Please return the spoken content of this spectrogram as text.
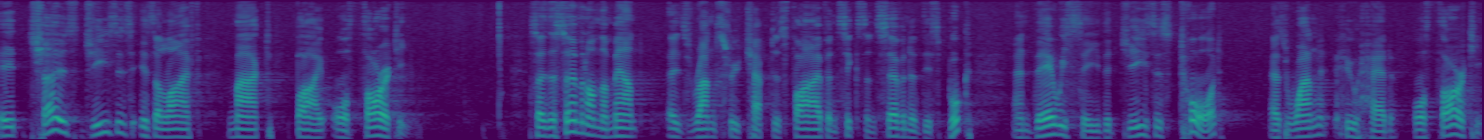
it shows Jesus is a life marked by authority. So the Sermon on the Mount is runs through chapters 5 and 6 and 7 of this book, and there we see that Jesus taught as one who had authority.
